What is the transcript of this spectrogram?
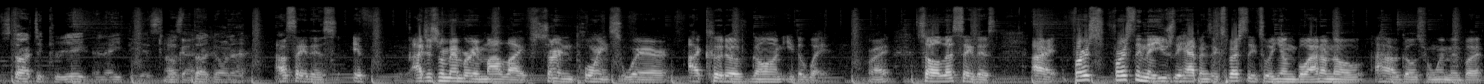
start to create an atheist? Let's Okay. start doing that. I'll say this: if I just remember in my life certain points where I could have gone either way, right? So let's say this. All right, first first thing that usually happens, especially to a young boy, I don't know how it goes for women, but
